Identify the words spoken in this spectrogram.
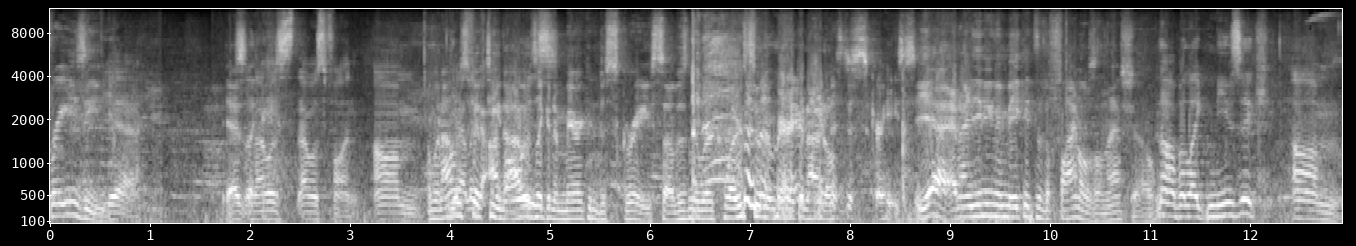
crazy. Yeah, Yeah, so like- that was that was fun. Um, When I yeah, was 15, I've I was like an American disgrace. I was nowhere close to an American Idol. It's disgrace. Yeah, and I didn't even make it to the finals on that show. No, but like music, um,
